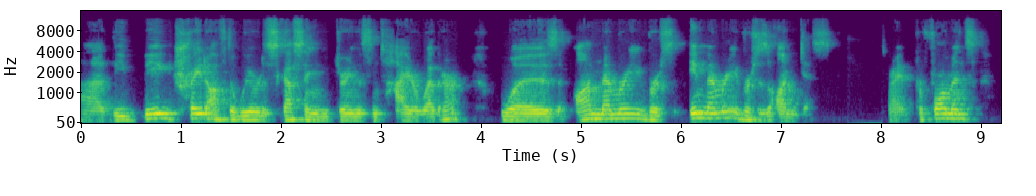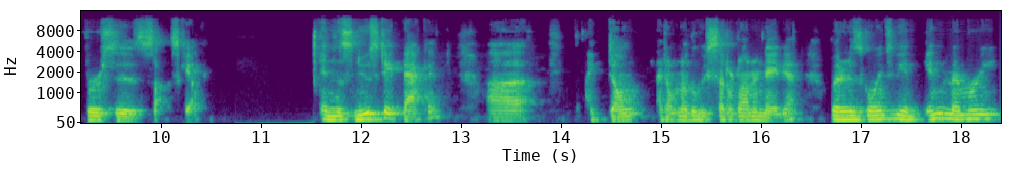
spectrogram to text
Uh, the big trade-off that we were discussing during this entire webinar was on memory versus in memory versus on disk, right? Performance versus scaling. In this new state backend, uh, I don't I don't know that we've settled on a name yet, but it is going to be an in-memory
